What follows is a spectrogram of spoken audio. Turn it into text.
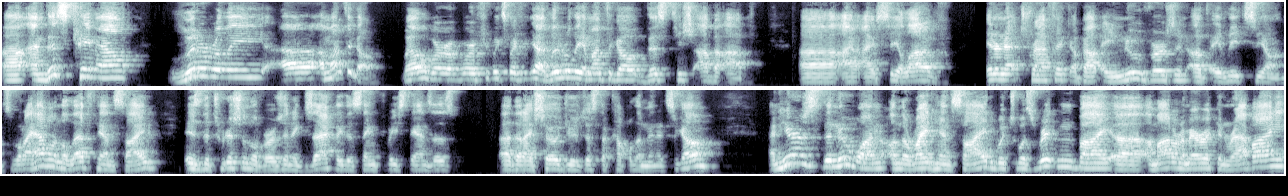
Uh, and this came out literally uh, a month ago. Well, we're, we're a few weeks away from, yeah, literally a month ago, this Tisha B'Av. Uh, I, I, see a lot of internet traffic about a new version of Eli Tziyon. So what I have on the left-hand side is the traditional version, exactly the same three stanzas uh, that I showed you just a couple of minutes ago. And here's the new one on the right-hand side, which was written by uh, a modern American rabbi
